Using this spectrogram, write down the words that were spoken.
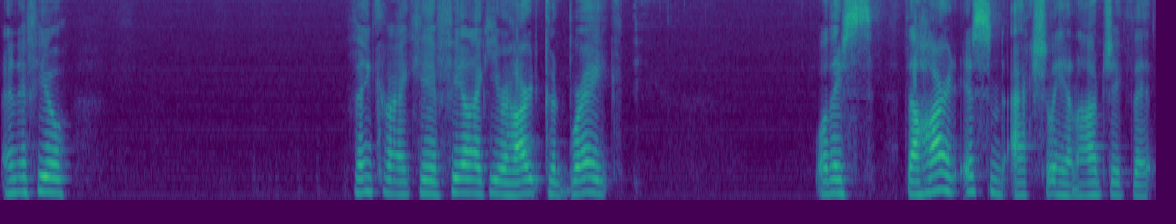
And if you think like you feel like your heart could break, well, the heart isn't actually an object that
